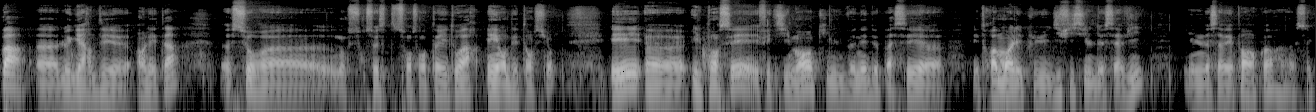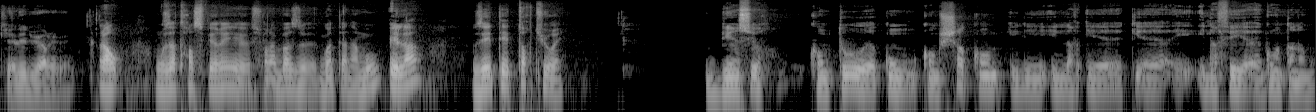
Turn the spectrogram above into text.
pas le garder en l'état sur, donc sur, sur, son territoire et en détention. Et il pensait effectivement qu'il venait de passer les trois mois les plus difficiles de sa vie, il ne savait pas encore euh, ce qui allait lui arriver. Alors, on vous a transféré euh, sur la base de Guantanamo, et là, vous avez été torturé. Bien sûr, comme, tout, euh, comme, comme chaque homme, il, il, a, il a fait Guantanamo.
